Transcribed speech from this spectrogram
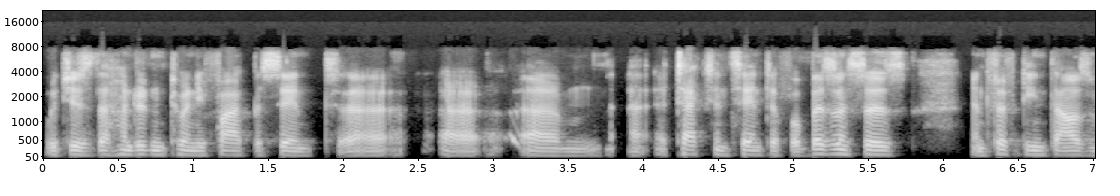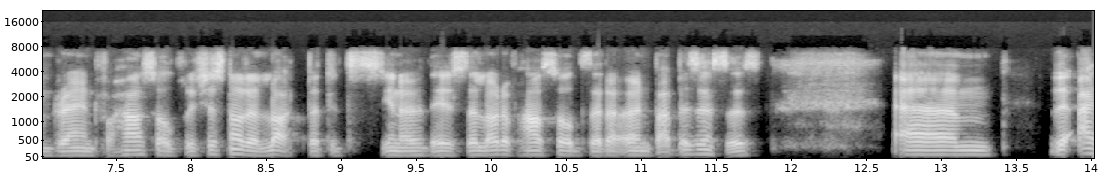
which is the 125% uh, uh, um, tax incentive for businesses and 15,000 rand for households, which is not a lot, but it's you know there's a lot of households that are owned by businesses. Um, the, I,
